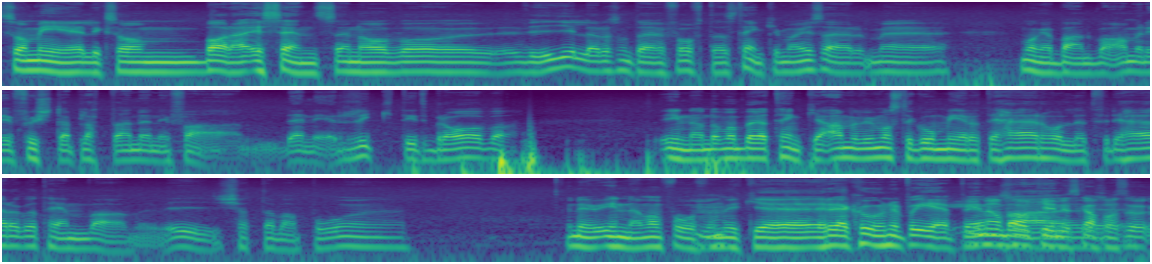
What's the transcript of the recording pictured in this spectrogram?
som är liksom bara essensen av vad vi gillar och sånt där. För oftast tänker man ju så här med många band bara, ja men det är första plattan, den är fan, den är riktigt bra va. Innan de har börjat tänka, ja men vi måste gå mer åt det här hållet för det här har gått hem va. Vi köttar bara på nu innan man får för Mm. mycket reaktioner på EPn. Innan bara, folk hinner skaffa så,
